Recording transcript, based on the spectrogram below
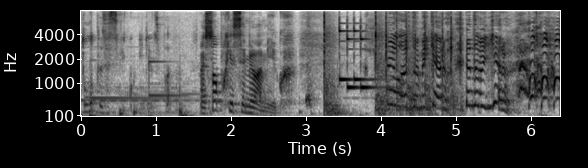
Todas as figurinhas, Mas só porque você é meu amigo. Eu, eu também quero, eu também quero.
